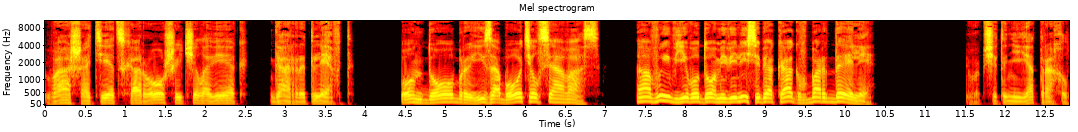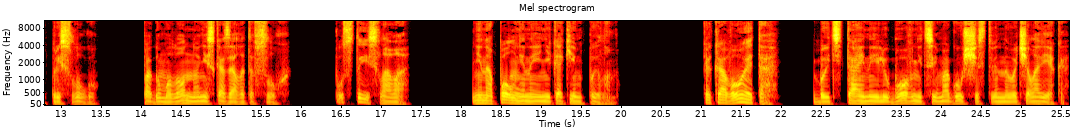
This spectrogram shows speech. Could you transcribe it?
«Ваш отец хороший человек, Гаррет Лефт. Он добрый и заботился о вас, а вы в его доме вели себя как в борделе». «Вообще-то не я трахал прислугу», — подумал он, но не сказал это вслух. Пустые слова, не наполненные никаким пылом. Каково это быть тайной любовницей могущественного человека.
